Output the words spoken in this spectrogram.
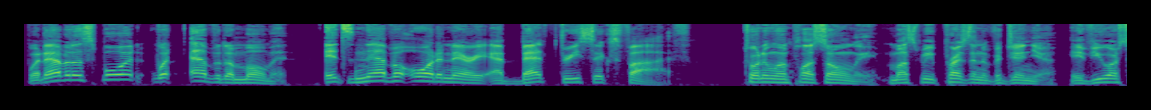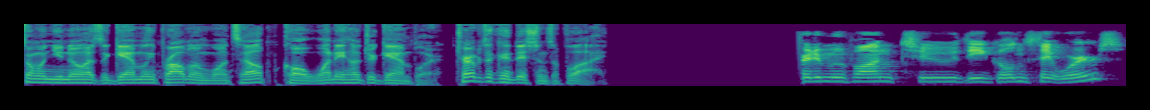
Whatever the sport, whatever the moment. It's never ordinary at Bet365. 21 plus only. Must be present in Virginia. If you or someone you know has a gambling problem and wants help, call 1-800-GAMBLER. Terms and conditions apply. Ready to move on to the Golden State Warriors?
